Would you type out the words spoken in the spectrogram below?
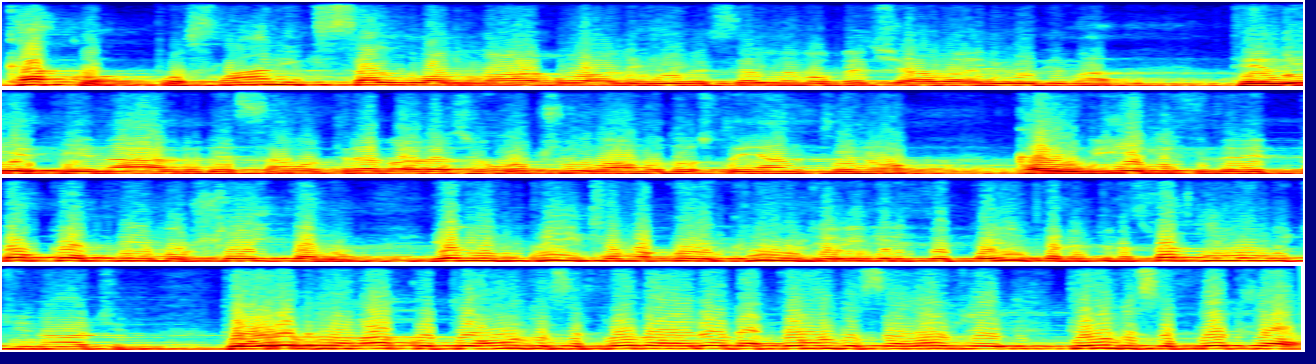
kako poslanik sallallahu alaihi ve sellem obećava ljudima te lijepe nagrade, samo treba da se očuvamo dostojanstveno kao vjernici, da ne pokretnemo šeitanu i ovim pričama koje kruže, vidjeli ste po internetu na svaki mogući način, te ovdje onako, te onda se prodaje reba, te onda se laže, te onda se petlja,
